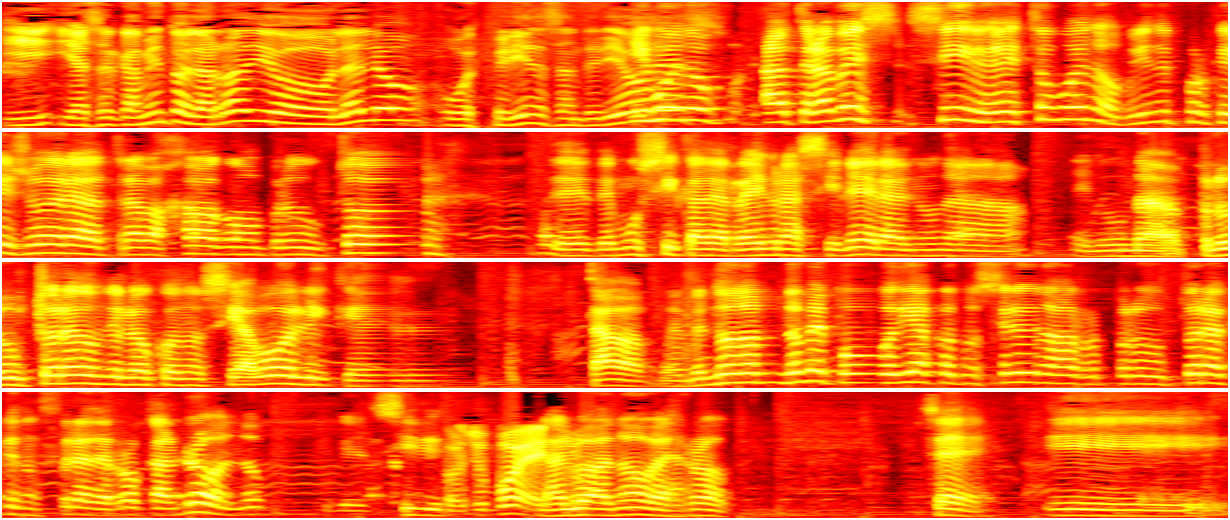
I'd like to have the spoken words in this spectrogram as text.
¿Y, y acercamiento a la radio, Lalo? ¿O experiencias anteriores? Y bueno, a través, sí, esto bueno, viene porque yo era, trabajaba como productor de, de música de raíz brasilera en una, en una productora donde lo conocí a Boli, que estaba, no, no, no me podía conocer de una productora que no fuera de rock and roll, ¿no? Porque sí, Por supuesto. la Lua Nova es rock. Sí. Y,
